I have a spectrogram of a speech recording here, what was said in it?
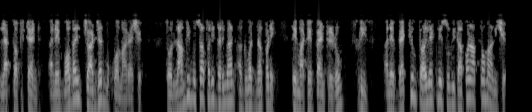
લેપટોપ સ્ટેન્ડ અને મોબાઈલ ચાર્જર મૂકવામાં આવ્યા છે. તો લાંબી મુસાફરી દરમિયાન અગવડ ન પડે, તે માટે પેન્ટ્રી રૂમ ફ્રીઝ અને વેક્યુમ ટોયલેટની સુવિધા પણ આપવામાં આવી છે.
